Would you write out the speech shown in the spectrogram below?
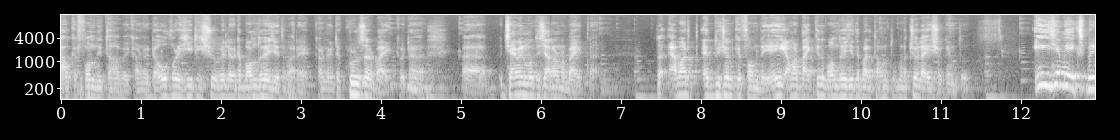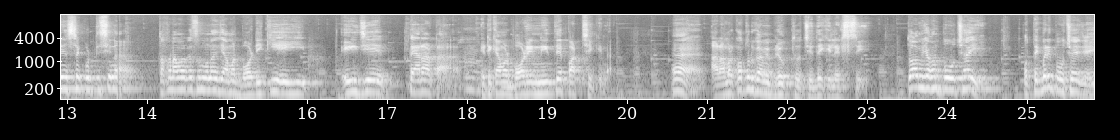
কাউকে ফোন দিতে হবে, কারণ এটা ওভার হিট ইস্যু হলে ওটা বন্ধ হয়ে যেতে পারে, কারণ এটা ক্রুজার বাইক ওটা জ্যামের মধ্যে চালানোর বাইক না। তো আবার এক দুজনকে ফোন দিই। এই আমার বাইক কিন্তু বন্ধ হয়ে যেতে পারে তখন তোমরা চলে আইসো কিন্তু। এই যে আমি এক্সপিরিয়েন্সটা করতেছি না তখন আমার কাছে মনে হয় যে আমার বডি কি এই এই যে প্যারাটা এটাকে আমার বডি নিতে পারছে কিনা? হ্যাঁ আর আমার কতটুকু আমি বিরক্ত হচ্ছি দেখি লেটস সি তো আমি যখন পৌঁছাই প্রত্যেকবারই পৌঁছে যাই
